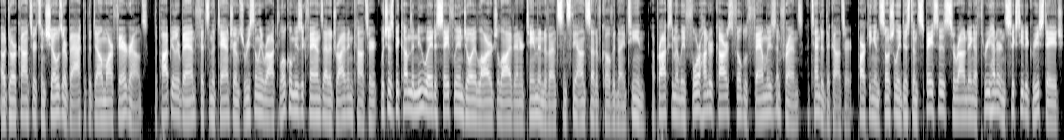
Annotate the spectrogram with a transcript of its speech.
Outdoor concerts and shows are back at the Del Mar Fairgrounds. The popular band Fitz and the Tantrums recently rocked local music fans at a drive in concert, which has become the new way to safely enjoy large live entertainment events since the onset of COVID 19. Approximately 400 cars filled with families and friends attended the concert, parking in socially distanced spaces surrounding a 360 degree stage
